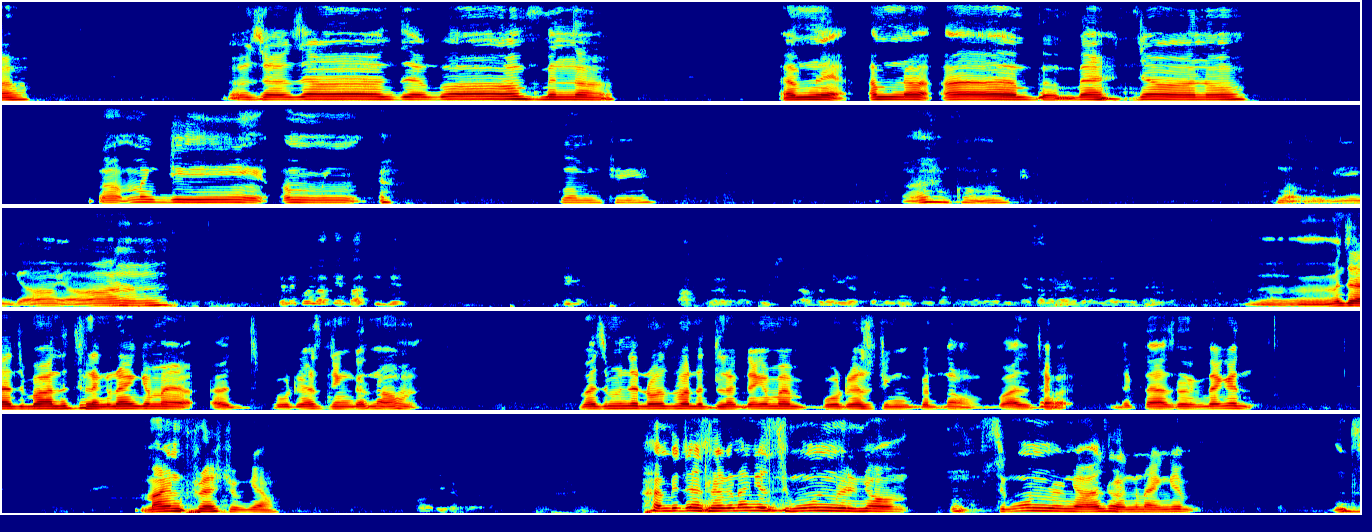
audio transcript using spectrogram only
سزاد کو اپنا اپنے اپنا آپ پہچانو غم کی امید کی کیا یار۔ چلے کوئی بات نہیں بات کیجیے۔ ٹھیک ہے۔ آپ کچھ آپ بتائیے سب لوگوں کو کیسا لگا ہے؟ بتائیے گا۔ مجھے آج بہت اچھا لگ رہا ہے کہ میں پوڈ کاسٹنگ کر رہا ہوں۔ ویسے مجھے روز بہت اچھا لگتا ہے کہ میں پوڈ کاسٹنگ کرتا ہوں، بہت اچھا لگتا ہے، ایسا لگتا ہے کہ مائنڈ فریش ہو گیا۔ ابھی تو ایسا لگ رہا ہے کہ سکون مل گیا۔ سکون مل گیا، ایسا لگ رہا ہے کہ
